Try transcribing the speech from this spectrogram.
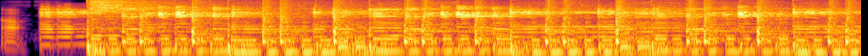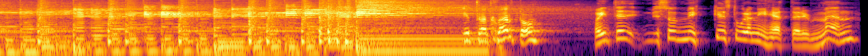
Ja. Internationellt då? Och inte så mycket stora nyheter, men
